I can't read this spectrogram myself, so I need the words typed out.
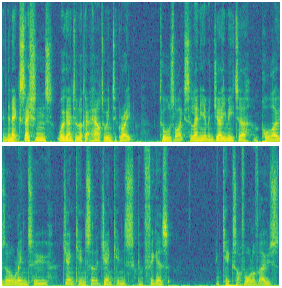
In the next sessions we're going to look at how to integrate tools like Selenium and JMeter and pull those all into Jenkins so that Jenkins configures and kicks off all of those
